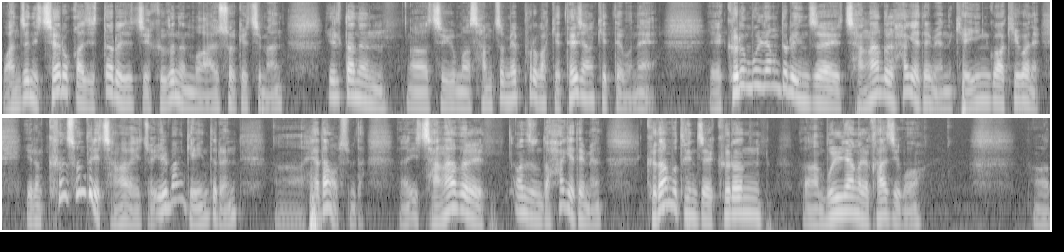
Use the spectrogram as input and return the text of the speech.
완전히 제로까지 떨어질지 그거는 뭐 알 수 없겠지만 일단은 어 지금 뭐 3. 몇 프로밖에 되지 않기 때문에 예 그런 물량들을 이제 장악을 하게 되면 개인과 기관의 이런 큰 손들이 장악하겠죠. 일반 개인들은 어 해당 없습니다. 어, 이 장악을 어느 정도 하게 되면 그 다음부터 이제 그런 어 물량을 가지고 어,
